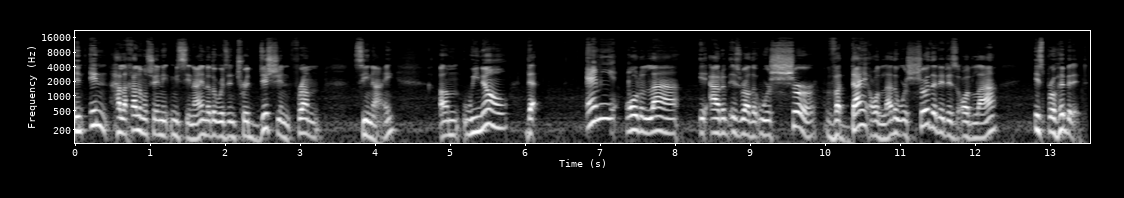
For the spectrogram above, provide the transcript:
In, in halacha Moshe Sinai, in other words, in tradition from Sinai, um, we know that any Odla out of Israel that we're sure, vaday Odla, that we're sure that it is Odla, is prohibited.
